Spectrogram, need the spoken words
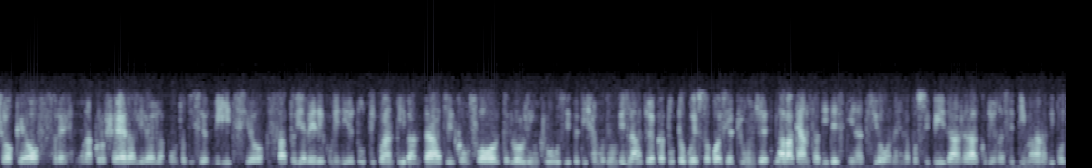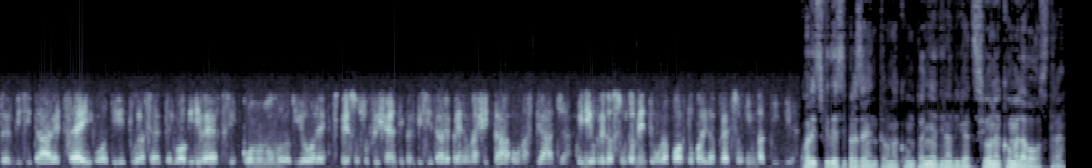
ciò che offre una crociera a livello appunto di servizio, il fatto di avere come dire, tutti quanti i vantaggi, il comfort, l'all inclusive diciamo, di un villaggio, ecco a tutto questo poi si aggiunge la vacanza di destinazione, la possibilità nell'arco di una settimana di poter visitare sei o addirittura sette luoghi diversi con un numero di ore spesso sufficienti per visitare bene una città o una spiaggia. Quindi io credo assolutamente un rapporto qualità-prezzo imbattibile. Quali sfide si presenta una compagnia di navigazione come la vostra?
